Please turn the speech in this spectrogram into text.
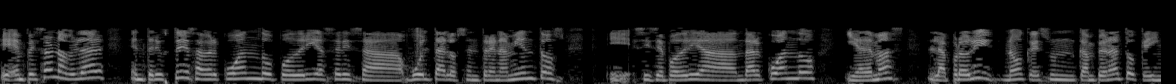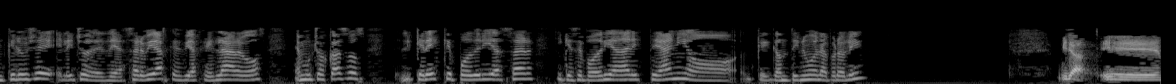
Eh, empezaron a hablar entre ustedes a ver cuándo podría ser esa vuelta a los entrenamientos y si se podría dar cuándo y además la Pro League, ¿no? que es un campeonato que incluye el hecho de, hacer viajes, viajes largos. En muchos casos, ¿crees que podría ser y que se podría dar este año que continúe la Pro League? Mira, eh,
